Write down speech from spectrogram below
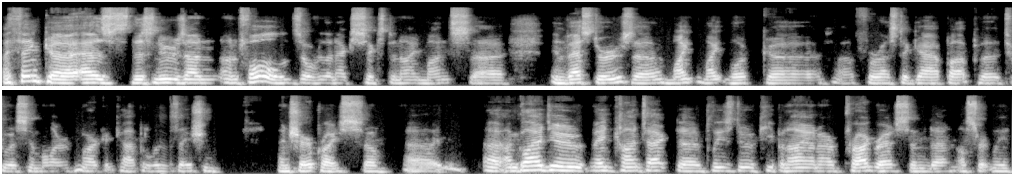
I think uh, as this news un, unfolds over the next six to nine months, uh, investors uh, might, might look uh, for us to gap up to a similar market capitalization and share price. So uh, uh, I'm glad you made contact. Uh, please do keep an eye on our progress, and uh, I'll certainly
